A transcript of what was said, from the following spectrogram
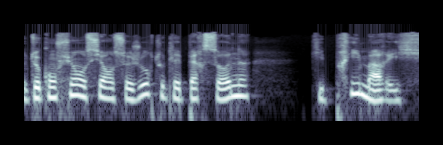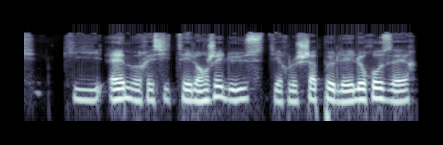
Nous te confions aussi en ce jour toutes les personnes qui prient Marie, qui aiment réciter l'Angélus, dire le chapelet, le rosaire,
